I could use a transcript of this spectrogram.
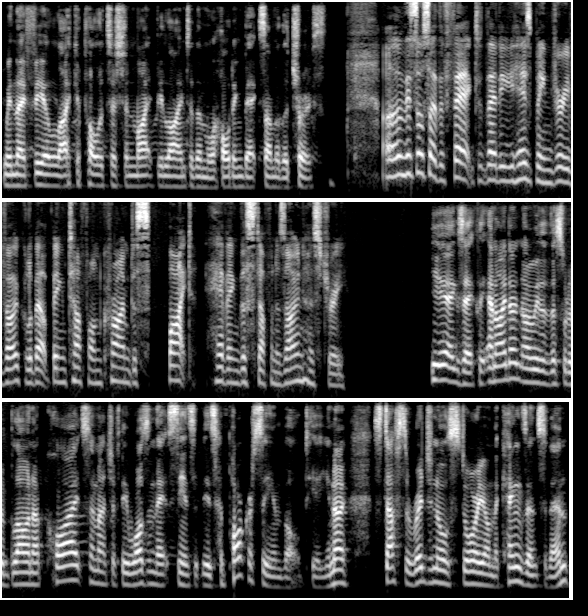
when they feel like a politician might be lying to them or holding back some of the truth. Uh, there's also the fact that he has been very vocal about being tough on crime despite having this stuff in his own history. Yeah, exactly. And I don't know whether this would have blown up quite so much if there wasn't that sense that there's hypocrisy involved here. You know, Stuff's original story on the King's incident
